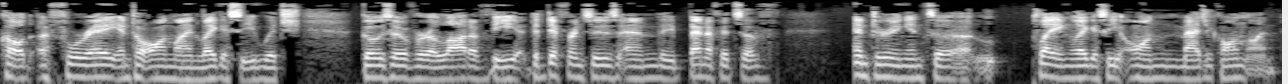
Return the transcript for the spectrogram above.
called "A Foray into Online Legacy," which goes over a lot of the the differences and the benefits of entering into uh, playing Legacy on Magic Online.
